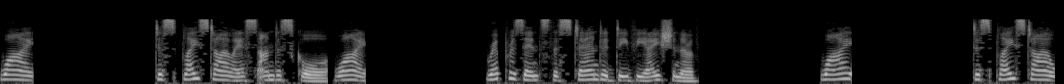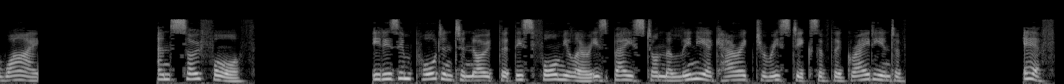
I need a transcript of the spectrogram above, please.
y display style s underscore y represents the standard deviation of y display style y and so forth. It is important to note that this formula is based on the linear characteristics of the gradient of f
